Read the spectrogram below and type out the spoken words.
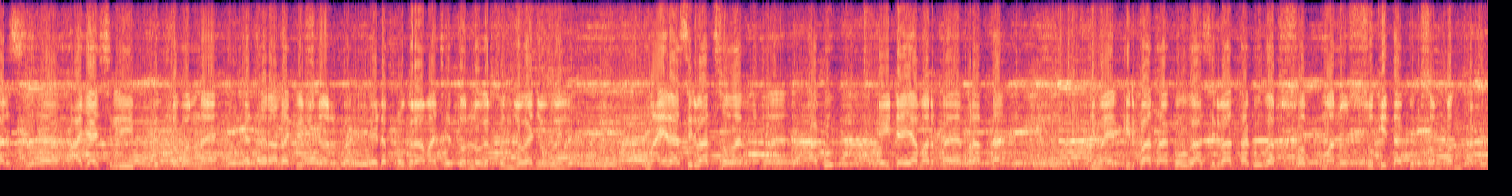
আর আজ আসলি তখন এথা রাধাকৃষ্ণর একটা প্রোগ্রাম আছে তো লোকের সঙ্গে যোগাযোগ হইল। মায়ের আশীর্বাদ সবার থাকুক, এইটাই আমার প্রার্থনা। কি মায়ের কৃপা থাকুক, আশীর্বাদ থাকুক, আর সব মানুষ সুখী থাকুক, সম্পন্ন থাকুক।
